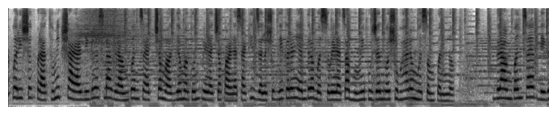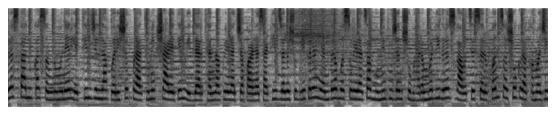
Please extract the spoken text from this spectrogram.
परिषद प्राथमिक शाळा डिग्रसला ग्रामपंचायतच्या माध्यमातून पिण्याच्या पाण्यासाठी जलशुद्धीकरण यंत्र बसविण्याचा भूमिपूजन व शुभारंभ संपन्न. ग्रामपंचायत दिग्रस तालुका संगमनेर येथील जिल्हा परिषद प्राथमिक शाळेतील विद्यार्थ्यांना पिण्याच्या पाण्यासाठी जलशुद्धीकरण यंत्र बसविण्याचा भूमिपूजन शुभारंभ दिग्रस गावचे सरपंच अशोक रखमाजी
